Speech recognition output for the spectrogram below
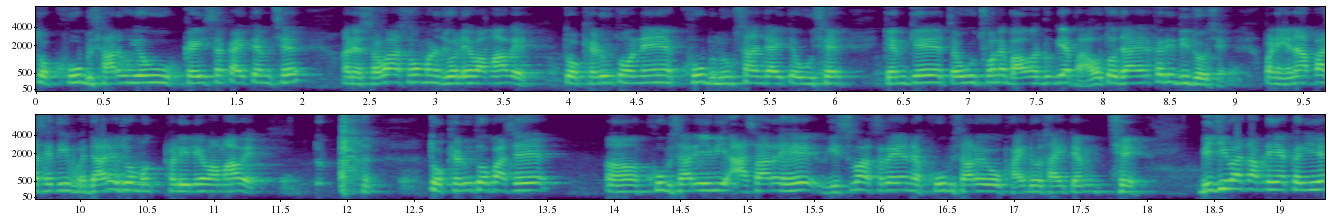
તો ખૂબ સારું એવું કહી શકાય તેમ છે. અને સવાસો મણ જો લેવામાં આવે, તો ખેડૂતોને ખૂબ નુકસાન જાય તેવું છે. કેમ કે ચૌદસો ને બાવન રૂપિયા ભાવ તો જાહેર કરી દીધો છે. પણ એના પાસેથી વધારે જો મગફળી લેવામાં આવે, તો- ખેડૂતો પાસે ખૂબ સારી એવી આશા રહે, વિશ્વાસ રહે અને ખૂબ સારો એવો ફાયદો થાય તેમ છે. બીજી વાત આપણે એ કરીએ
